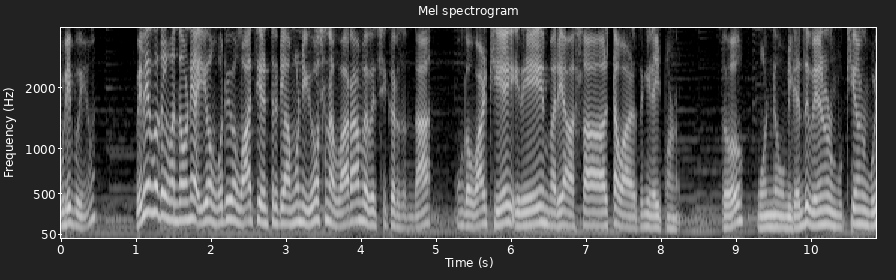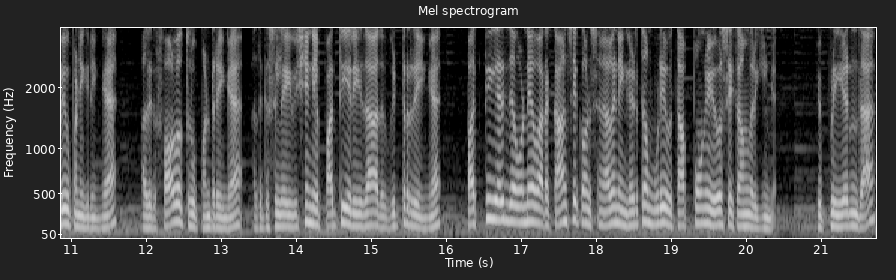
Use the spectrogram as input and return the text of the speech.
முடிவையும் விளைவுகள் வந்தோடனே ஐயோ முடிவை மாற்றி எடுத்துருக்கலாமோன்னு யோசனை வராமல் வச்சுக்கிறது தான் உங்கள் வாழ்க்கையை இதே மாதிரியே அசால்ட்டாக வாழறதுக்கு ஹெல்ப் பண்ணும். ஸோ ஒன்று உங்களுக்கு எது வேணும்னு முக்கியம்னு முடிவு பண்ணிக்கிறீங்க. அதுக்கு ஃபாலோ த்ரூ பண்ணுறீங்க அதுக்கு சில விஷயங்களை பற்றி எரியுதா அதை விட்டுடுறீங்க பற்றி எரிஞ்ச உடனே வர கான்சிக்வன்ஸ்னால நீங்கள் எடுத்த முடிவு தப்போன்னு யோசிக்காமல் இருக்கீங்க. இப்படி இருந்தால்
